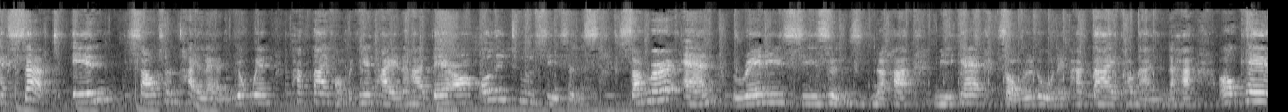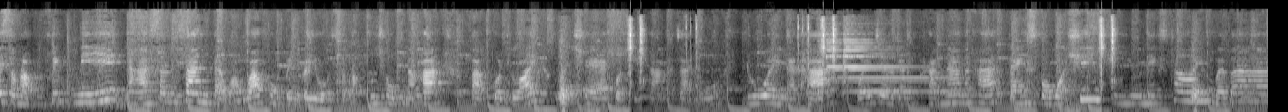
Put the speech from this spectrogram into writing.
except in southern Thailand ยกเว้นภาคใต้ของประเทศไทยนะคะ there are only two seasons summer and rainy seasons นะคะ มีแค่ 2 ฤดูในภาคใต้เท่านั้นนะคะ โอเคสำหรับคลิปนี้นะคะ สั้นๆ แต่หวังว่าคงเป็นประโยชน์สำหรับผู้ชมนะคะ ฝากกดไลค์ กดแชร์ กดติดตามอาจารย์อูด้วยนะคะ ไว้เจอกันครั้งหน้านะคะ thanks for watching see you next time bye bye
